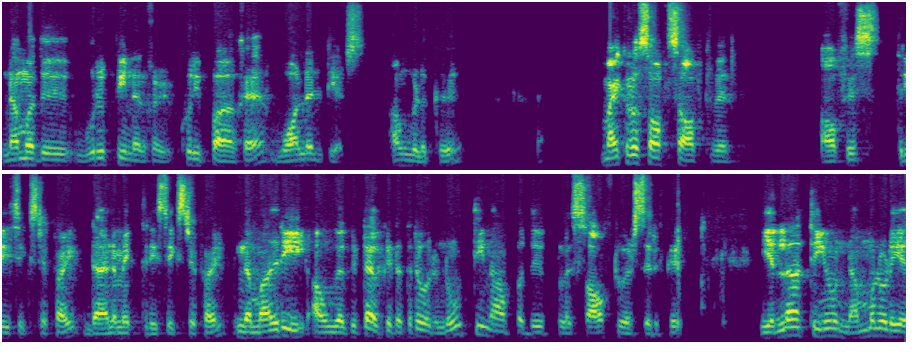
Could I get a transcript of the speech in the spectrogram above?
நமது உறுப்பினர்கள் குறிப்பாக வாலண்டியர்ஸ் அவங்களுக்கு Microsoft software office three sixty five dynamic three sixty five இந்த மாதிரி அவங்க கிட்ட கிட்டத்தட்ட ஒரு நூத்தி நாற்பது பிளஸ் சாஃப்ட்வேர்ஸ் இருக்கு. எல்லாத்தையும் நம்மளுடைய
